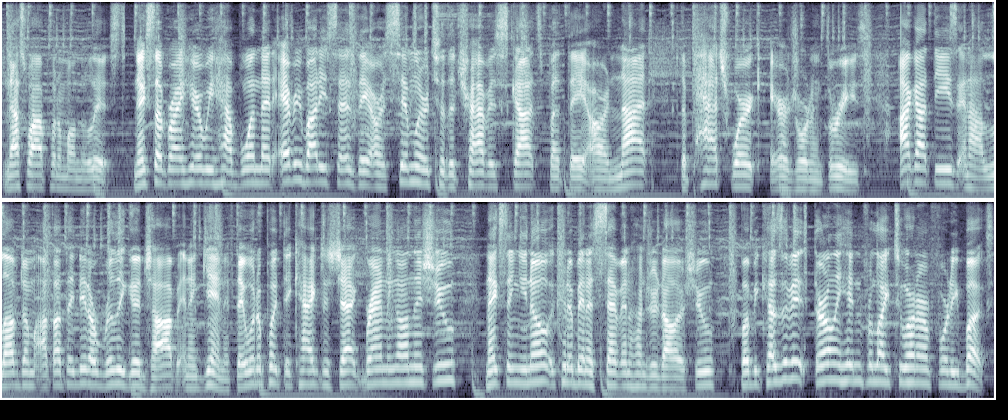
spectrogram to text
And that's why I put them on the list. Next up right here, we have one that everybody says they are similar to the Travis Scotts, but they are not the patchwork Air Jordan 3s. I got these and I loved them. I thought they did a really good job. And again, if they would have put the Cactus Jack branding on this shoe, next thing you know, it could have been a $700 shoe. But because of it, they're only hitting for like 240 bucks.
